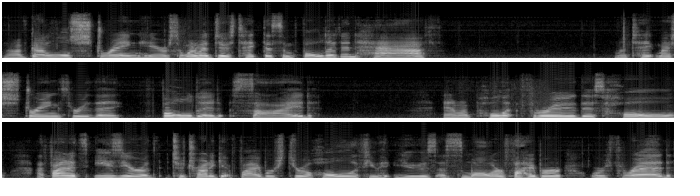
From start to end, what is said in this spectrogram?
Now I've got a little string here. So what I'm going to do is take this and fold it in half. I'm going to take my string through the folded side and I'm going to pull it through this hole. I find it's easier to try to get fibers through a hole if you use a smaller fiber or thread.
